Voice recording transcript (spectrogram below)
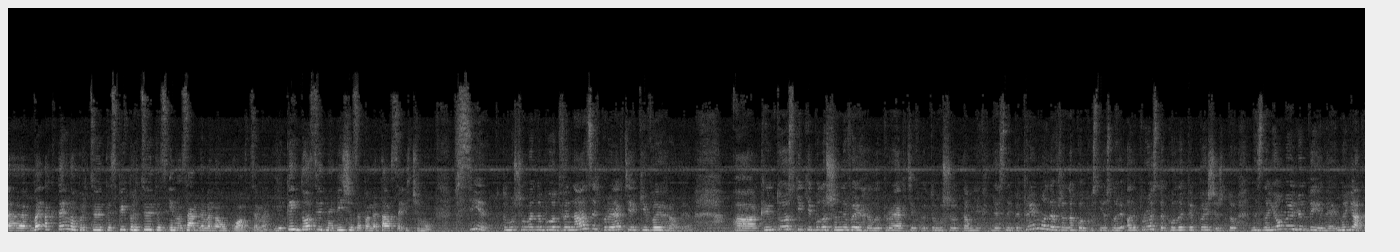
Е, Ви активно працюєте, співпрацюєте з іноземними науковцями. Який досвід найбільше запам'ятався і чому? Всі, тому що в мене було 12 проєктів, які виграли. А крім того, скільки було, що не виграли проєктів, тому що там їх десь не підтримали вже на конкурсній основі, але просто коли ти пишеш до незнайомої людини, ну як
